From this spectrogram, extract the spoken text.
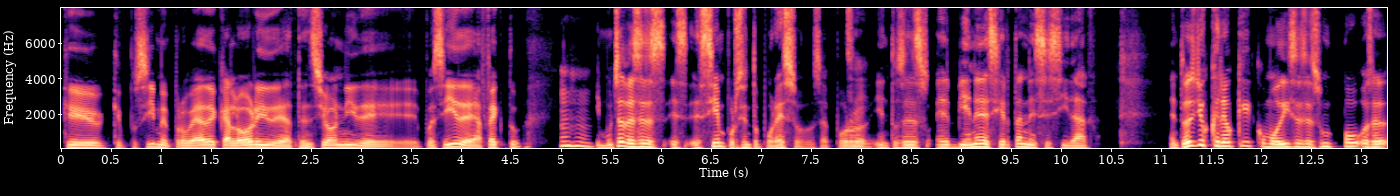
que, que, pues sí, me provea de calor y de atención y de, pues sí, de afecto. Y muchas veces es, es, 100% por eso, o sea, por, y entonces eh, viene de cierta necesidad. Entonces yo creo que, como dices, es un poco, o sea,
